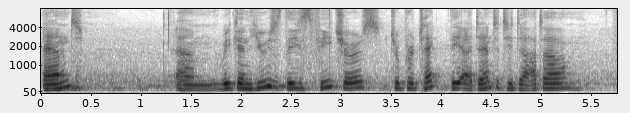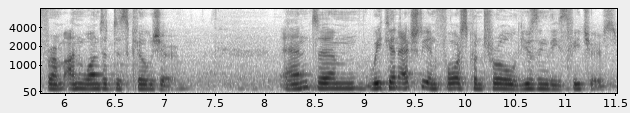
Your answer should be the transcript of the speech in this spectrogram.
And um, we can use these features to protect the identity data from unwanted disclosure. And um, we can actually enforce control using these features.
